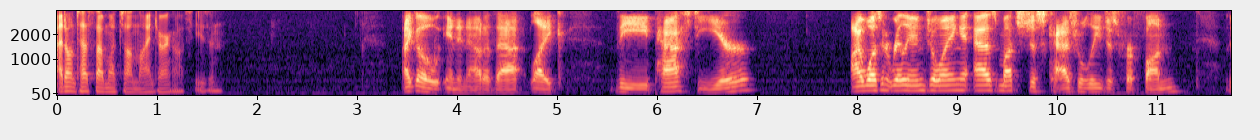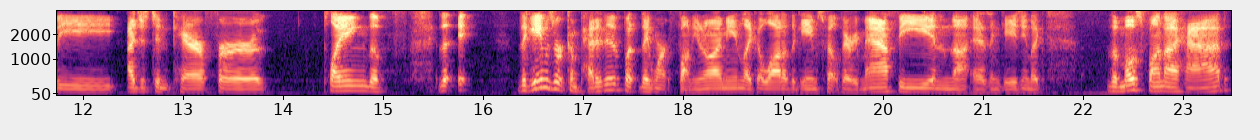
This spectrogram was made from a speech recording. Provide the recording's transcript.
I don't test that much online during off season. I go in and out of that. Like the past year, I wasn't really enjoying it as much, just casually, just for fun. The I just didn't care for playing the the it, the games were competitive, but they weren't fun. You know what I mean? Like a lot of the games felt very mathy and not as engaging. Like the most fun I had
